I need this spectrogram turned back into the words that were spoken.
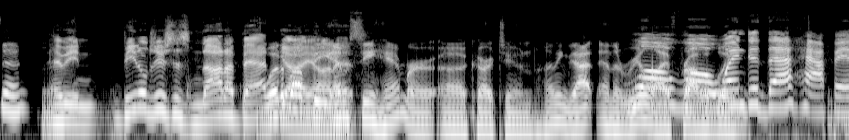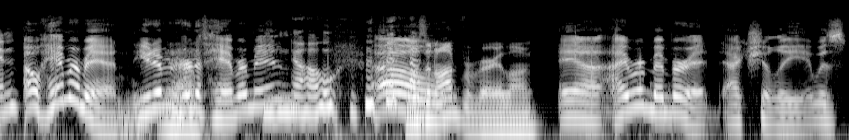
Yeah. I mean, Beetlejuice is not a bad What guy about the on it. MC Hammer uh, cartoon? I think that and the real whoa, life whoa! probably When did that happen? Oh, Hammerman! You never Yeah. heard of Hammerman? No. Oh, wasn't on for very long. Yeah, I remember it actually. It was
